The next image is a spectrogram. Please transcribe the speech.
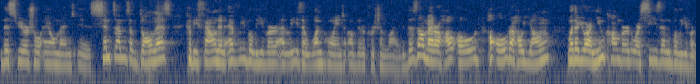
this spiritual ailment is. Symptoms of dullness could be found in every believer at least at one point of their Christian life. It does not matter how old, how old or how young, whether you are a new convert or a seasoned believer.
